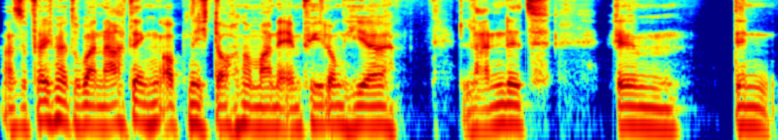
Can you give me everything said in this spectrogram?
also vielleicht mal drüber nachdenken, ob nicht doch nochmal eine Empfehlung hier landet. Ähm, denn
